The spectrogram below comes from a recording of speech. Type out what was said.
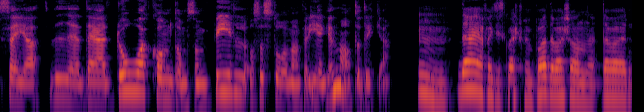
säga att vi är där då, kom de som vill och så står man för egen mat och dricka. Mm, det har jeg faktisk vært med på. Det var sånn, det var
